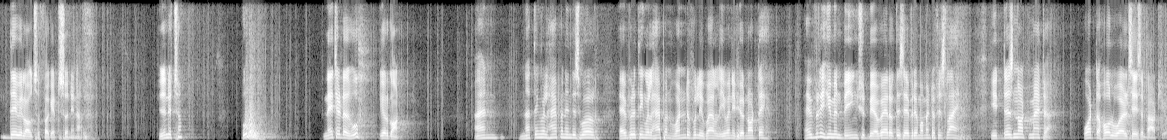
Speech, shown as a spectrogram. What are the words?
they will also forget soon enough. Isn't it so? Oof! Nature does oof, you're gone. And nothing will happen in this world, everything will happen wonderfully well even if you're not there. Every human being should be aware of this every moment of his life. It does not matter what the whole world says about you.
